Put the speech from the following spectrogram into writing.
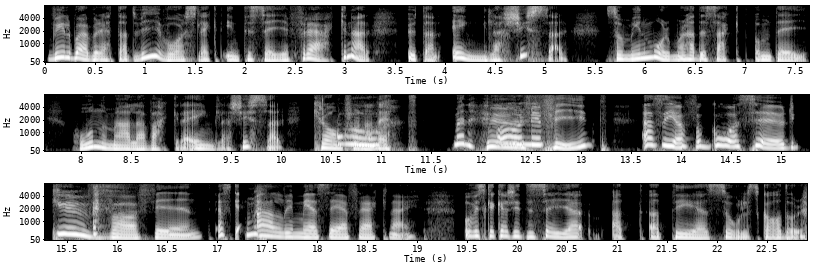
Vill bara berätta att vi i vår släkt inte säger fräknar utan änglakyssar. Som min mormor hade sagt om dig, hon med alla vackra änglakyssar. Kram från Åh. Anette. Men hur Åh, nu- fint? Alltså jag får gåshud. Gud vad fint. Jag ska aldrig mer säga fräknar. Och vi ska kanske inte säga att, att det är solskador.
